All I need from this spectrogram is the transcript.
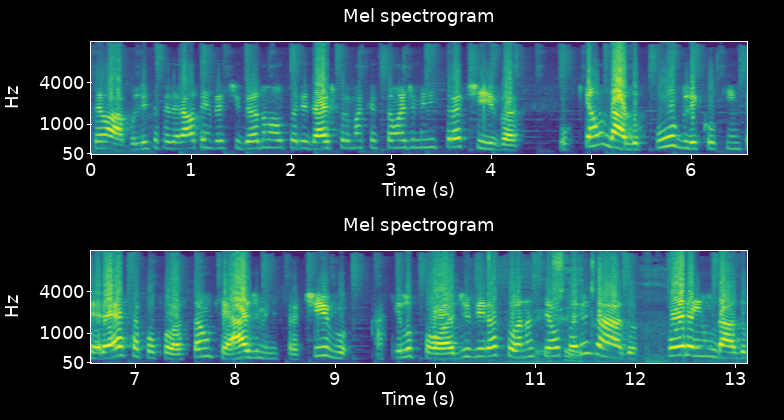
sei lá, a Polícia Federal está investigando uma autoridade por uma questão administrativa o que é um dado público que interessa à população, que é administrativo, aquilo pode vir à tona Perfeito. ser autorizado. Porém, um dado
